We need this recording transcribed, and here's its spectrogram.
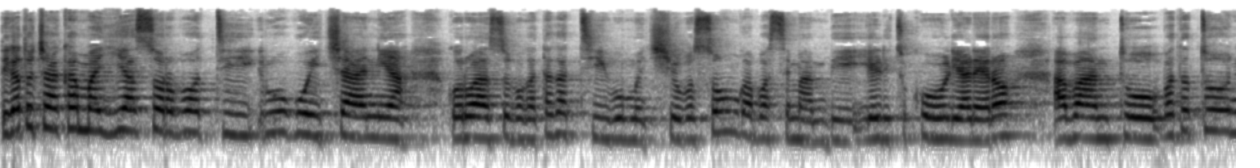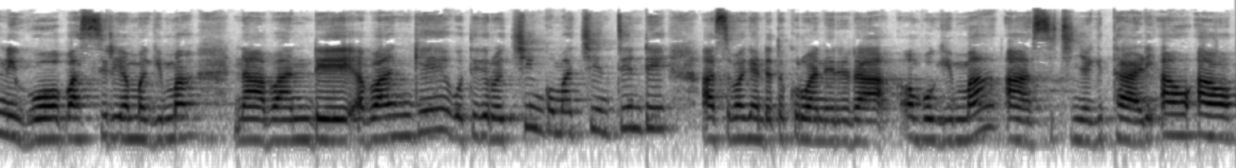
tiga kama ya soroboti rugwichania korwa asubo gatagati bumuchio bosongwa bwasemambi yerituko tukoli rero abantu batatu nigo basiria magima na abande abange gotigerwa chingoma chintindi ase bagendete kurwanirira obogima ase chinyagitari ao ao.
